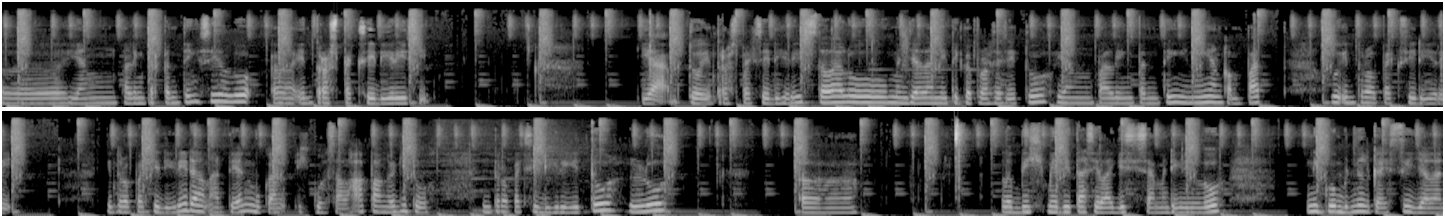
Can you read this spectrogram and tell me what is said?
uh, yang paling terpenting sih lu uh, introspeksi diri sih. Ya betul introspeksi diri. Setelah lu menjalani tiga proses itu yang paling penting ini yang keempat lu introspeksi diri. Introspeksi diri dalam artian bukan ih gue salah apa nggak gitu. Introspeksi diri itu lu uh, lebih meditasi lagi sih sama diri lu ini gue bener gak sih jalan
